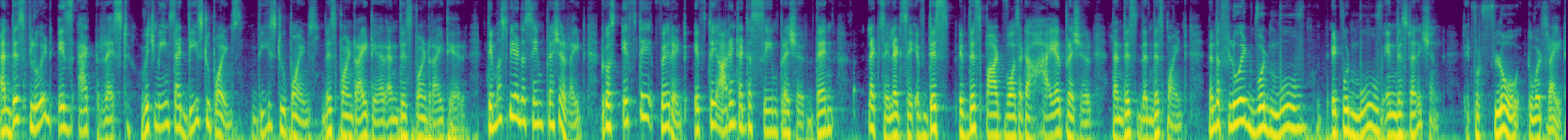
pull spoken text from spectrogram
and this fluid is at rest which means that these two points these two points this point right here and this point right here they must be at the same pressure right? Because if they weren't if they aren't at the same pressure then let's say let's say if this if this part was at a higher pressure than this than this point then the fluid would move it would move in this direction. It would flow towards right.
